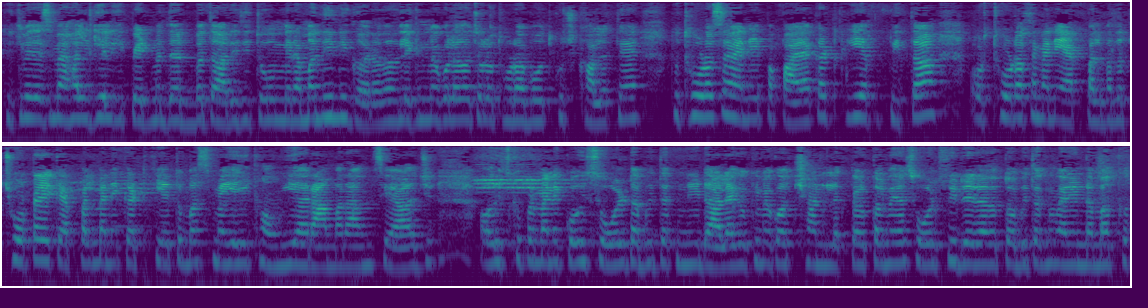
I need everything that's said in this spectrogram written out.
क्योंकि मैं जैसे मैं हल्की हल्की पेट में दर्द बता रही थी तो मेरा मन ही नहीं कर रहा था। लेकिन मेरे को लगा, चलो थोड़ा बहुत कुछ खा लेते हैं। तो थोड़ा सा मैंने पपाया कट किया, पपीता, और थोड़ा सा मैंने एप्पल मतलब छोटा एक एप्पल मैंने कट किया। तो बस मैं यही खाऊँगी आराम आराम से आज। और इसके ऊपर मैंने कोई सोल्ट अभी तक नहीं डाला क्योंकि मेरे को अच्छा नहीं लगता। और कल मेरा सोल्ट फ्री दे रहा था तो अभी तक मैंने नमक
